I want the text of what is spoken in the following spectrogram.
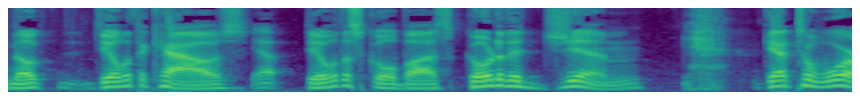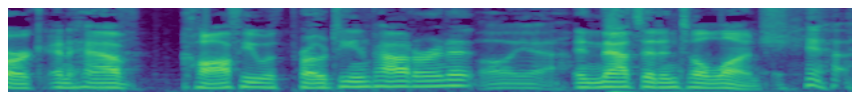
milk deal with the cows Yep. deal with the school bus go to the gym get to work and have coffee with protein powder in it Oh, yeah. and that's it until lunch Yeah.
